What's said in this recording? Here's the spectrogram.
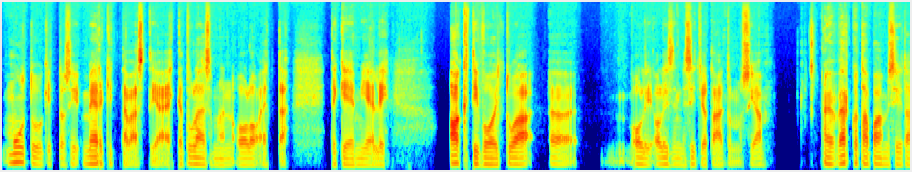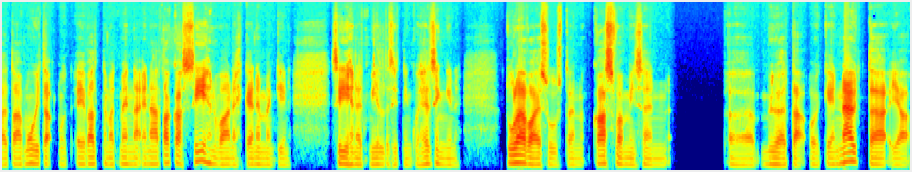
muuttuukin tosi merkittävästi ja ehkä tulee semmoinen olo, että tekee mieli aktivoitua, ö, oli, oli sinne sitten jotain tuommoisia verkkotapaamisia tai jotain muita, mutta ei välttämättä mennä enää takaisin siihen, vaan ehkä enemmänkin siihen, että miltä sitten niin Helsingin tulevaisuusten kasvamisen ö, myötä oikein näyttää. Ja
